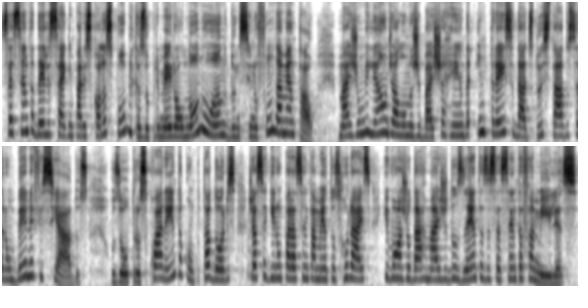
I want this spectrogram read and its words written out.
60 deles seguem para escolas públicas do primeiro ao nono ano do ensino fundamental. Mais de um milhão de alunos de baixa renda em três cidades do estado serão beneficiados. Os outros 40 computadores já seguiram para assentamentos rurais e vão ajudar mais de 260 famílias.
